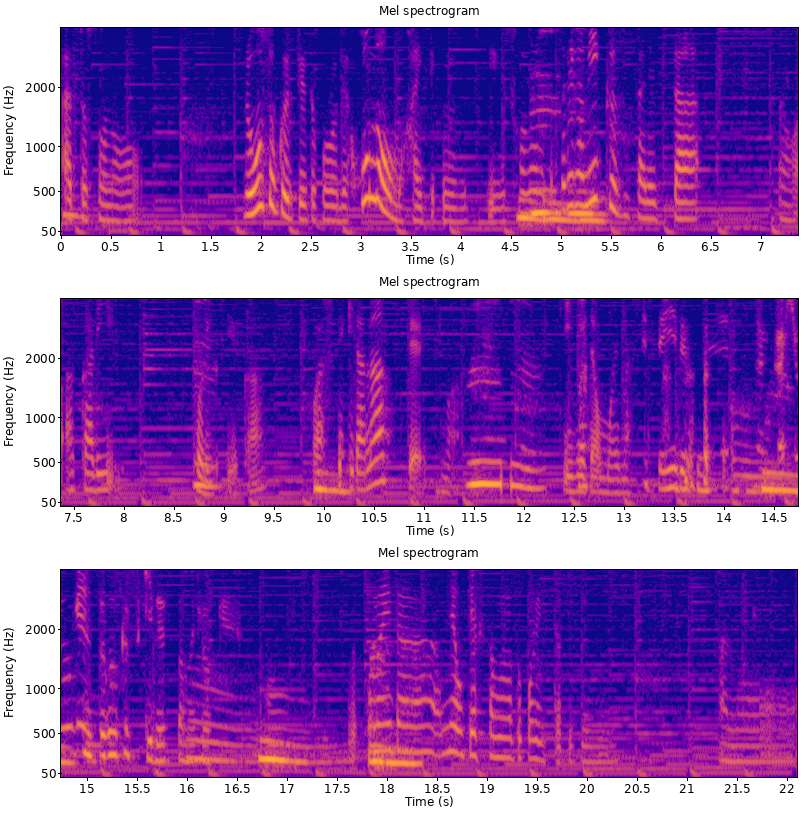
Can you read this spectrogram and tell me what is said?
あとそのろうそくっていうところで炎も入ってくるっていうその、それがミックスされたの明かり取りっていうか、うん、は素敵だなって今、うん、聞いてて思いました。いいですね。なんか表現すごく好きですその表現。この間ねお客様のところに行った時にあの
